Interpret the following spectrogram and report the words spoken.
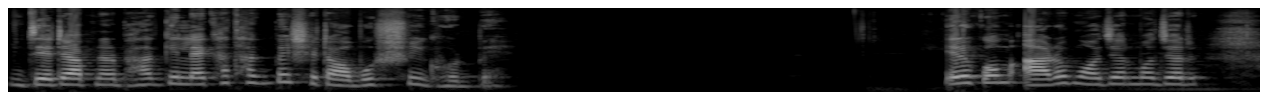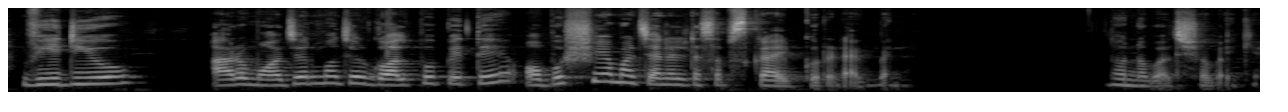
যেটা আপনার ভাগ্যে লেখা থাকবে, সেটা অবশ্যই ঘটবে। এরকম আরও মজার মজার ভিডিও আরও মজার মজার গল্প পেতে অবশ্যই আমার চ্যানেলটা সাবস্ক্রাইব করে রাখবেন। ধন্যবাদ সবাইকে।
